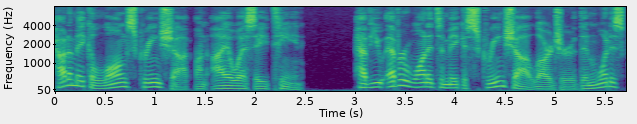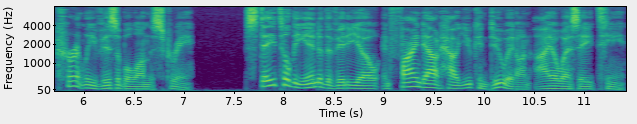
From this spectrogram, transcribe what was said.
How to make a long screenshot on iOS 18. Have you ever wanted to make a screenshot larger than what is currently visible on the screen? Stay till the end of the video and find out how you can do it on iOS 18.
